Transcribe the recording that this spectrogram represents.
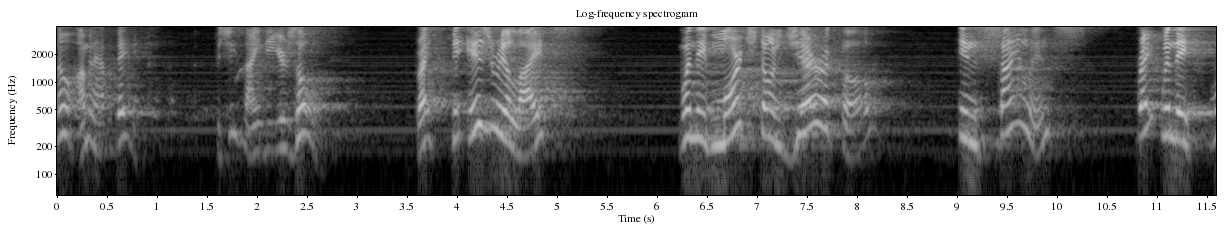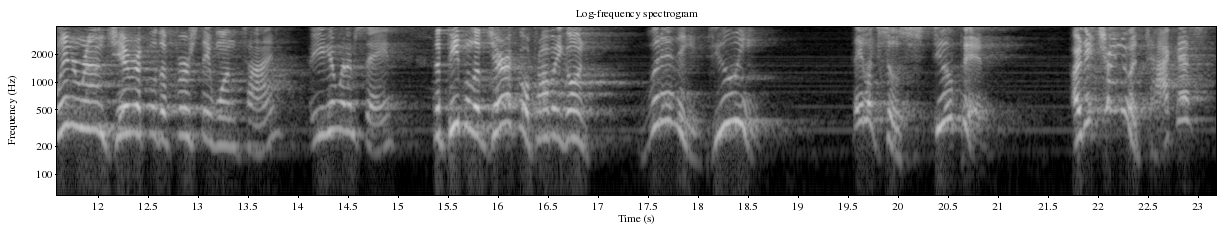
no, I'm gonna have a baby. But she's 90 years old, right? The Israelites, when they marched on Jericho in silence, right? When they went around Jericho the first day one time, are you hearing what I'm saying? The people of Jericho are probably going, What are they doing? They look so stupid. Are they trying to attack us?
